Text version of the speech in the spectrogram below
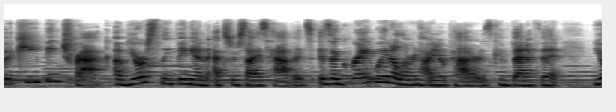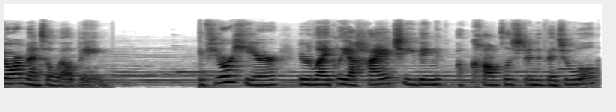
but keeping track of your sleeping and exercise habits is a great way to learn how your patterns can benefit your mental well-being. If you're here, you're likely a high-achieving, accomplished individual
